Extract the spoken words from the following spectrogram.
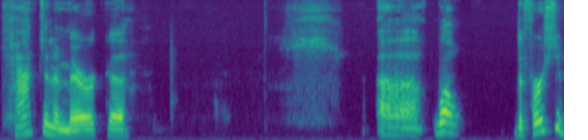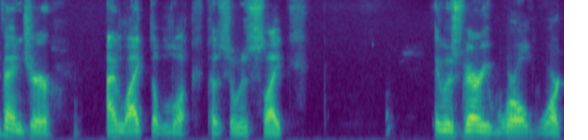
Captain America. Uh, well, the first Avenger, I liked the look because it was like, it was very World War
